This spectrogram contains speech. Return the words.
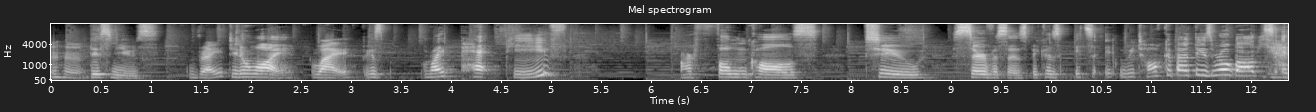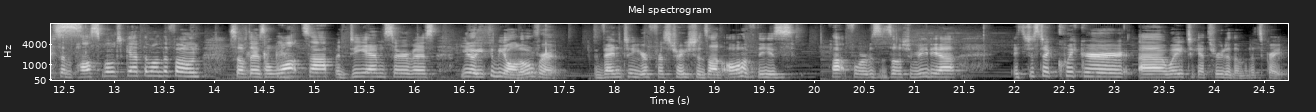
Mm-hmm. This news. Right. Do you know why? Why? Because my pet peeve are phone calls to services because it's it, we talk about these robots. Yes. it's impossible to get them on the phone. So if there's a whatsapp a dm service you know you can be all over it venting your frustrations on all of these platforms and social media. It's just a quicker uh, way to get through to them and it's great.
